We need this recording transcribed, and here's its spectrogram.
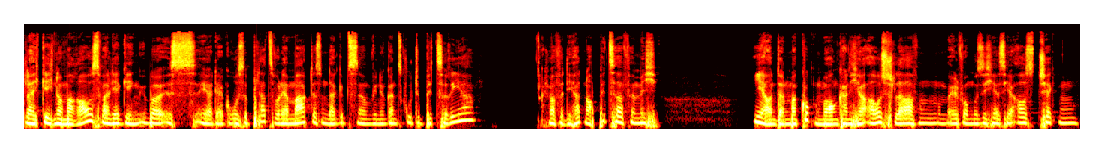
Gleich gehe ich nochmal raus, weil hier gegenüber ist ja der große Platz, wo der Markt ist und da gibt es irgendwie eine ganz gute Pizzeria. Ich hoffe, die hat noch Pizza für mich. Ja, und dann mal gucken. Morgen kann ich ja ausschlafen. Um 11 Uhr muss ich erst hier auschecken.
